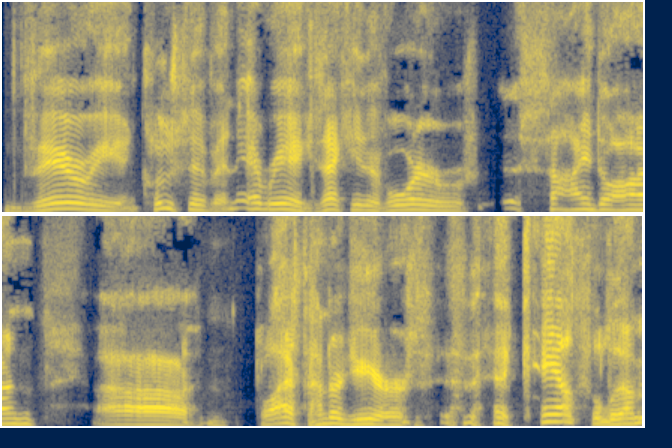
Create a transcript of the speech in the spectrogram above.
very inclusive, and every executive order signed on uh, the last hundred years, cancel them,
